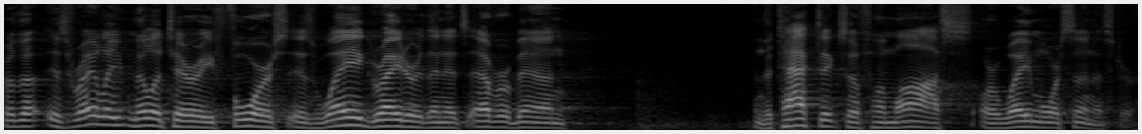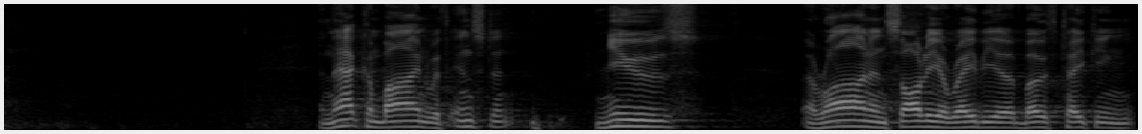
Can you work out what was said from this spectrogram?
For the Israeli military force is way greater than it's ever been, and the tactics of Hamas are way more sinister. And that combined with instant news, Iran and Saudi Arabia both taking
